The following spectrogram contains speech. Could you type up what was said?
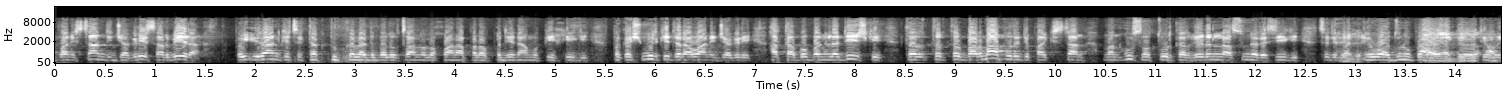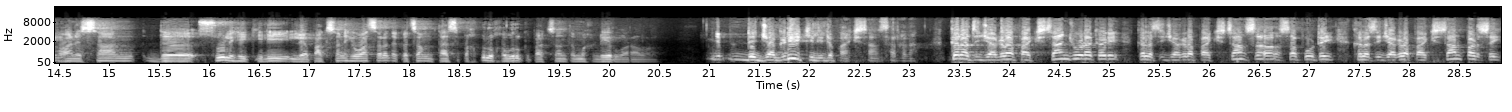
افغانستان د جګړې سربیره په ایران کې چې ټک ټوک کله د بلوڅانو له خوا راپرغ په دې نامه پیښیږي، په کشمیر کې د روانې جګړې، حتی په بنګله دیش کې تر تر تر برما پورې د پاکستان منحوس او تور کرغېړن لاسونه رسېږي چې د بله هېوادونو په داخل ایا کې د ګوتې وهي. افغانستان د سولهې کیلي له پاکستان هېواد سره ده؟ که څه هم تاسې په خپلو خبرو کې پاکستان ته مخ ډېر وراوړ. د جګړې کیلي د پاکستان سره ده. کله چې جګړه پاکستان جوړه کړي، کله چې جګړه پاکستان سپورټوي، کله چې جګړه پاکستان پړسوي،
